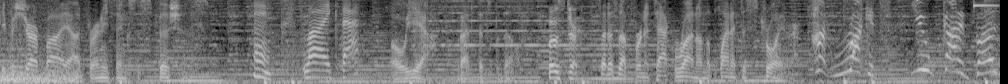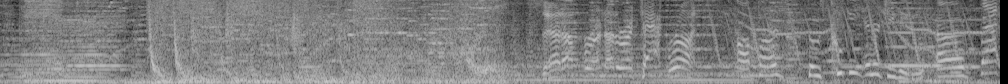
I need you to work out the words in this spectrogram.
Keep a sharp eye out for anything suspicious. Hmm, like that? Oh yeah, that fits the bill. Booster, set us up for an attack run on the planet destroyer. Hot rockets! You got it, Buzz! Set up for another attack run. Uh, Buzz, those kooky energy readings are fat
